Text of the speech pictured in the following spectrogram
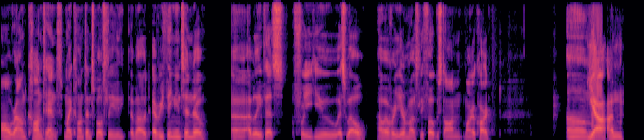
all round content. My content's mostly about everything Nintendo. Uh, I believe that's for you as well. However, you're mostly focused on Mario Kart. Um, Yeah, I'm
